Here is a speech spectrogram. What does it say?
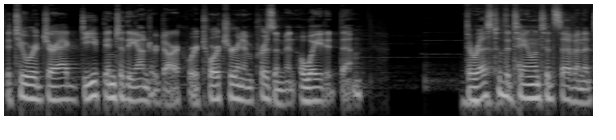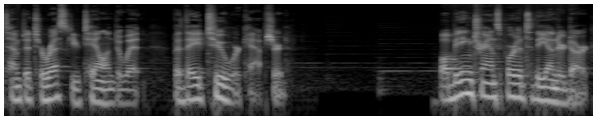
The two were dragged deep into the Underdark where torture and imprisonment awaited them. The rest of the Talented Seven attempted to rescue Tail and DeWitt, but they too were captured. While being transported to the Underdark,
